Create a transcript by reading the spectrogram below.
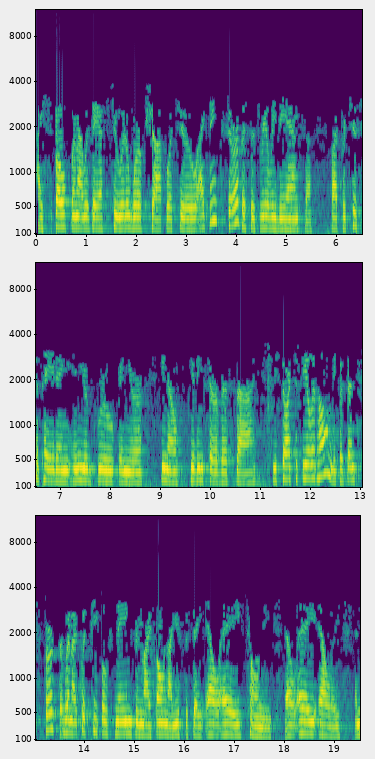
I spoke when I was asked to at a workshop or two. I think service is really the answer. By participating in your group, in your, you know, giving service, uh, you start to feel at home because then first when I put people's names in my phone, I used to say L.A. Tony, L.A. Ellie. And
